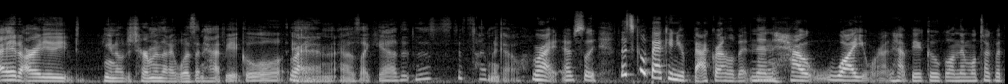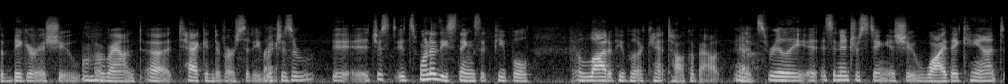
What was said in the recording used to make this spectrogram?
I had already, you know, determined that I wasn't happy at Google, Right. and I was like, yeah, this is it's time to go. Right, absolutely. Let's go back in your background a little bit, and Mm-hmm. then how why you were unhappy at Google, and then we'll talk about the bigger issue around uh, tech and diversity, which Mm-hmm. Is a it just it's one of these things that people, a lot of people are, can't talk about, and Yeah. it's really it's an interesting issue. Why they can't?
